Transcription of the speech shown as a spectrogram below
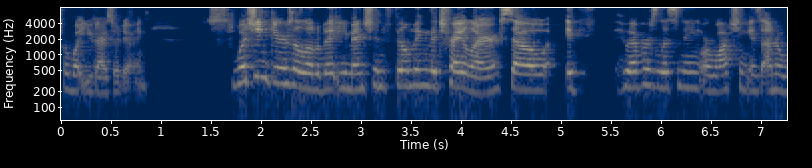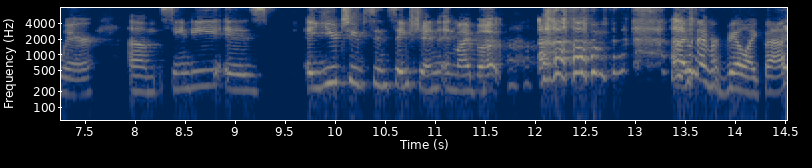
for what you guys are doing switching gears a little bit, you mentioned filming the trailer. So if whoever's listening or watching is unaware, um, Sandy is a YouTube sensation in my book. Um, Doesn't uh, ever feel like that.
